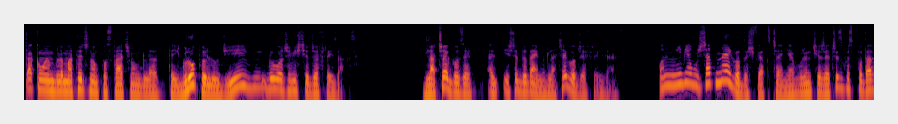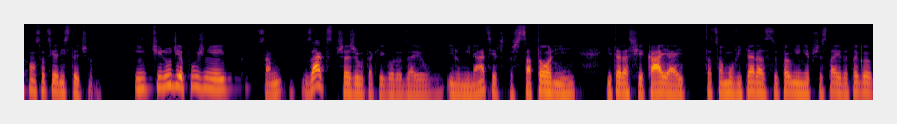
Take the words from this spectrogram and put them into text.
Taką emblematyczną postacią dla tej grupy ludzi był oczywiście Jeffrey Sachs. Dlaczego? Jeszcze dodajmy, dlaczego Jeffrey Sachs? on nie miał żadnego doświadczenia w gruncie rzeczy z gospodarką socjalistyczną. I ci ludzie później, sam Zaks przeżył takiego rodzaju iluminację, czy też Satori i teraz się kaja i to, co mówi teraz, zupełnie nie przystaje do tego,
